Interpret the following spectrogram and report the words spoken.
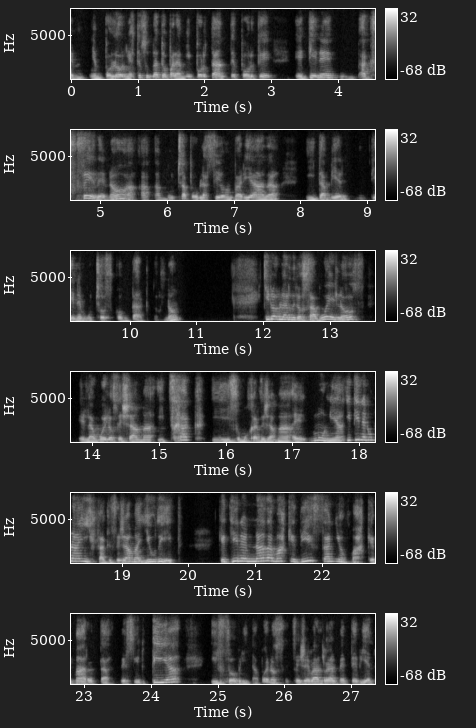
en, Polonia. Este es un dato para mí importante porque eh, tiene, accede ¿no? a mucha población variada y también tiene muchos contactos, ¿no? Quiero hablar de los abuelos. El abuelo se llama Itzhak y su mujer se llama eh, Munia y tienen una hija que se llama Judith, que tiene nada más que 10 años más que Marta, es decir, tía y sobrina. Bueno, se, llevan realmente bien.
